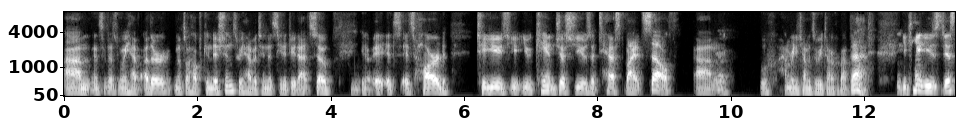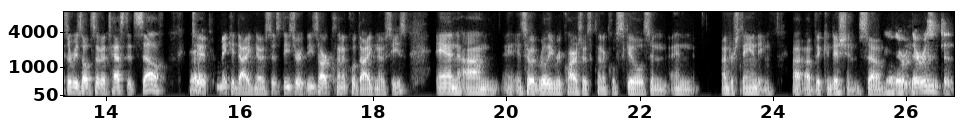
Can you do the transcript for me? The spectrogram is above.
um, and sometimes when we have other mental health conditions, we have a tendency to do that. So, mm-hmm. you know, it, it's it's hard to use. You, you can't just use a test by itself. Um, right. ooh, how many times do we talk about that? you can't use just the results of a test itself right. to make a diagnosis. These are these are clinical diagnoses, and um, and so it really requires those clinical skills and and understanding uh, of the condition. So yeah, there there isn't a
